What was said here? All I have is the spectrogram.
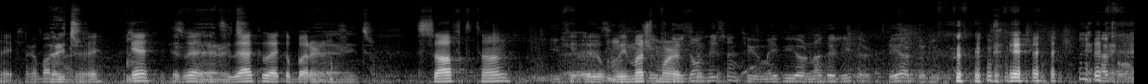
Right. It's like a butternut. Very. True. Right? Yeah, it's, it's, it's exactly like a butter knife. Soft tongue if, uh, it'll be much if more they don't listen to you, maybe you're not a leader. They are the leader. At home.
